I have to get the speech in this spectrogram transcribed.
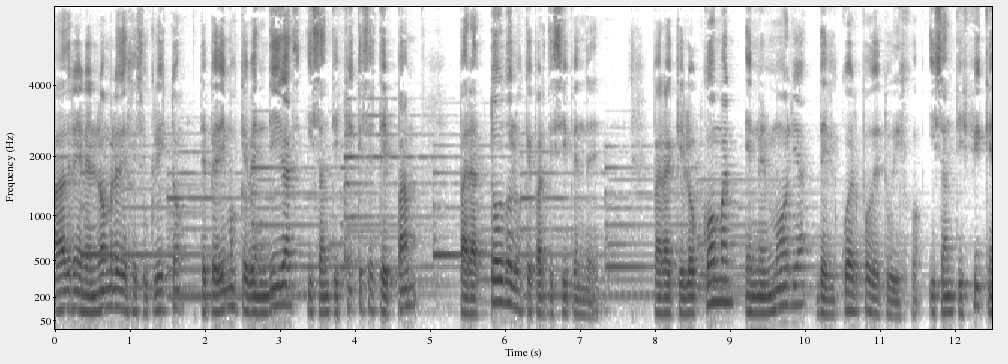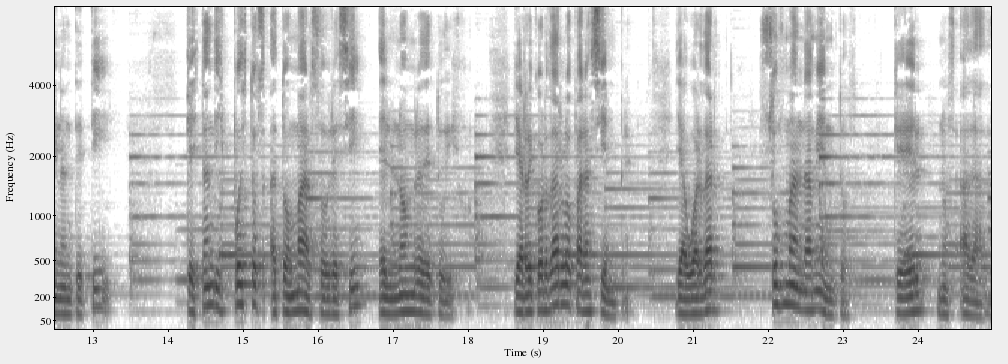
Padre, en el nombre de Jesucristo, te pedimos que bendigas y santifiques este pan para todos los que participen de él, para que lo coman en memoria del cuerpo de tu Hijo y santifiquen ante ti, que están dispuestos a tomar sobre sí el nombre de tu Hijo y a recordarlo para siempre y a guardar sus mandamientos que Él nos ha dado.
